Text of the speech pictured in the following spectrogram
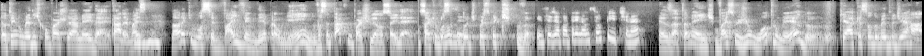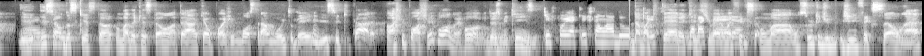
eu tenho medo de compartilhar a minha ideia. Cara, mas uhum. na hora que você vai vender para alguém, você tá compartilhando a sua ideia. Só que você, você... mudou de perspectiva e você já tá treinando seu pitch, né? Exatamente. Vai surgir um outro medo, que é a questão do medo de errar. E ah, isso sim. é um dos questão, uma da questão, até a Raquel pode mostrar muito bem isso, que, cara, eu acho que o Post errou, não errou? Em 2015? Que foi a questão lá do. Da bactéria, que da eles bactéria. tiveram uma infecção, uma, um surto de, de infecção, né?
